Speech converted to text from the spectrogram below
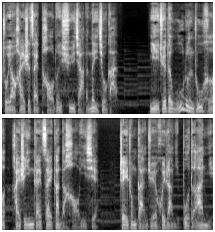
主要还是在讨论虚假的内疚感。你觉得无论如何还是应该再干得好一些，这种感觉会让你不得安宁。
